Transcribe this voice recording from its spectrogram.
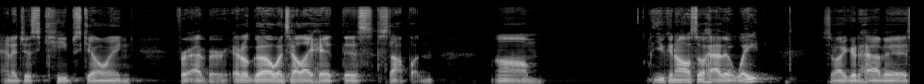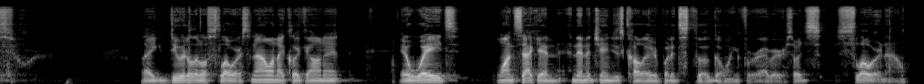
and it just keeps going forever. It'll go until I hit this stop button. Um, you can also have it wait. So I could have it like do it a little slower. So now when I click on it, it waits one second and then it changes color, but it's still going forever. So it's slower now.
